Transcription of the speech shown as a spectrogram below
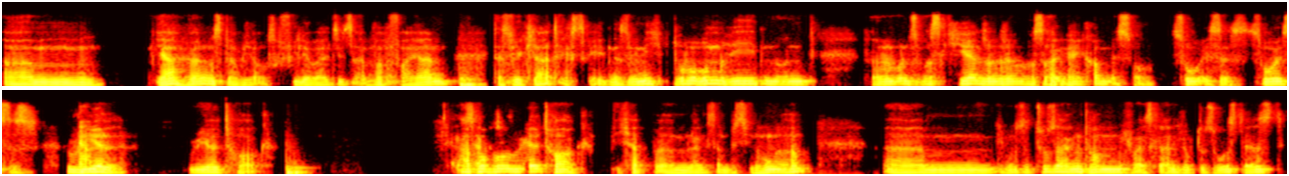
ähm, ja, hören uns, glaube ich, auch so viele, weil sie es einfach feiern, dass wir Klartext reden, dass wir nicht drumherum reden und sondern uns maskieren, sondern einfach sagen, hey, komm, ist so. So ist es. So ist es real. Ja. Real Talk. Exakt. Apropos Real Talk. Ich habe ähm, langsam ein bisschen Hunger. Ähm, ich muss dazu sagen, Tom, ich weiß gar nicht, ob du es wusstest.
